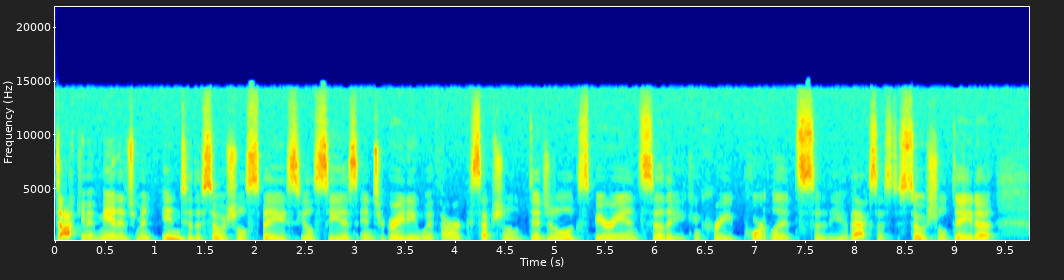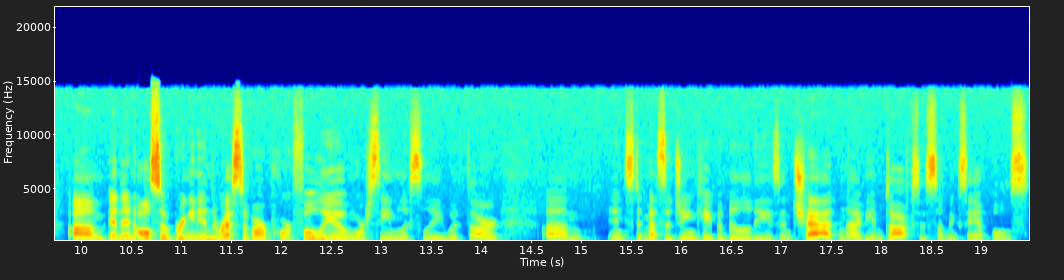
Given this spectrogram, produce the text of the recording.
document management into the social space. You'll see us integrating with our exceptional digital experience so that you can create portlets so that you have access to social data. Um, and then also bringing in the rest of our portfolio more seamlessly with our um, instant messaging capabilities and chat and IBM Docs as some examples.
